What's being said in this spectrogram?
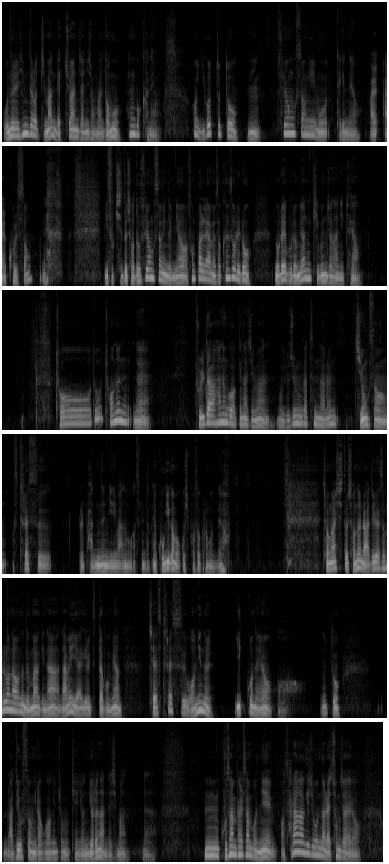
오늘 힘들었지만 맥주 한 잔이 정말 너무 행복하네요. 어, 이것도 또 음, 수용성이 뭐 되겠네요. 알, 알콜성? 네. 미숙 씨도 저도 수용성 있는요. 손빨래 하면서 큰 소리로 노래 부르면 기분 전환이 돼요. 저도 저는 네. 둘 다 하는 것 같긴 하지만 뭐 요즘 같은 날은 지용성 스트레스를 받는 일이 많은 것 같습니다. 그냥 고기가 먹고 싶어서 그런 건데요. 정아 씨도 저는 라디오에서 흘러나오는 음악이나 남의 이야기를 듣다 보면 제 스트레스 원인을 잊곤 해요. 어, 이건 또 라디오성이라고 하긴 좀 이렇게 연결은 안 되지만, 네. 음, 9383번님, 어, 사랑하기 좋은 날 애청자예요.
